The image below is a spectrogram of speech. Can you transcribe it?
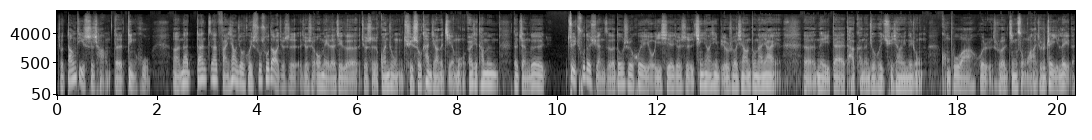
就当地市场的订户，呃，那当然反向就会输出到就是就是欧美的这个就是观众去收看这样的节目，而且他们的整个。最初的选择都是会有一些就是倾向性，比如说像东南亚，呃那一带，它可能就会趋向于那种恐怖啊，或者说惊悚啊，就是这一类的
